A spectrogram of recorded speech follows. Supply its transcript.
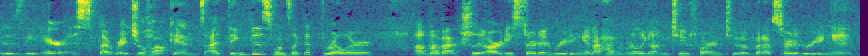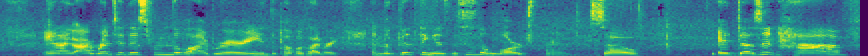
It is The Heiress by Rachel Hawkins. I think this one's like a thriller. Um, I've actually already started reading it. I haven't really gotten too far into it, but I've started reading it. And I, I rented this from the library, the public library. And the good thing is, this is the large print. So it doesn't have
